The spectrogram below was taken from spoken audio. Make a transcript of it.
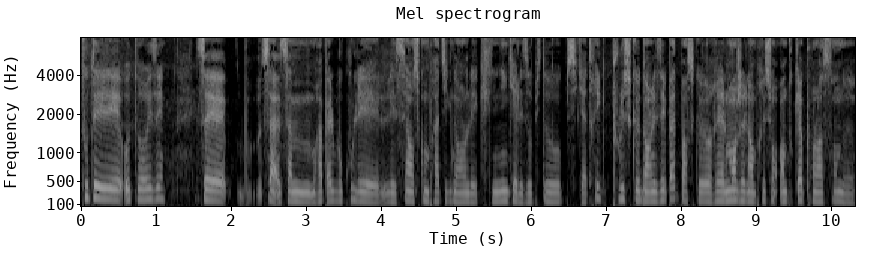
Tout est autorisé. C'est ça, ça me rappelle beaucoup les, les séances qu'on pratique dans les cliniques et les hôpitaux psychiatriques plus que dans les EHPAD parce que réellement j'ai l'impression, en tout cas pour l'instant de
